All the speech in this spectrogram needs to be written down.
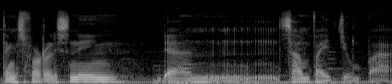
Thanks for listening dan sampai jumpa.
